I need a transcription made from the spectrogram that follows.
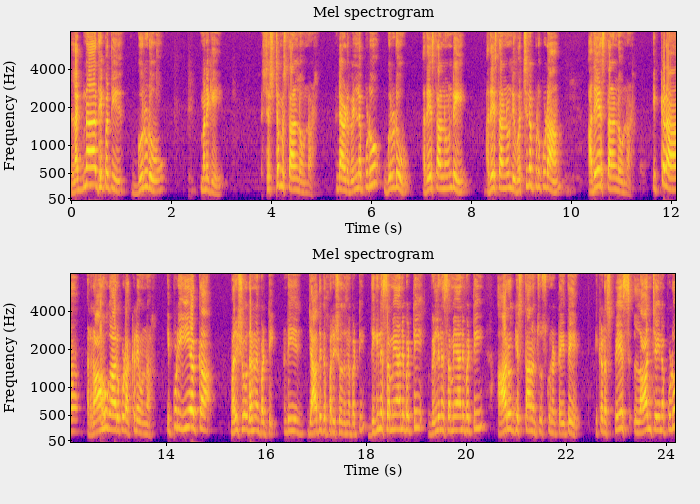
లగ్నాధిపతి గురుడు మనకి షష్టమ స్థానంలో ఉన్నాడు. అంటే ఆవిడ వెళ్ళినప్పుడు గురుడు అదే స్థానంలో ఉండి అదే స్థానం నుండి వచ్చినప్పుడు కూడా అదే స్థానంలో ఉన్నాడు. ఇక్కడ రాహుగారు కూడా అక్కడే ఉన్నారు. ఇప్పుడు ఈ యొక్క పరిశోధనని బట్టి అంటే ఈ జాతక పరిశోధన బట్టి దిగిన సమయాన్ని బట్టి వెళ్ళిన సమయాన్ని బట్టి ఆరోగ్య స్థానం చూసుకున్నట్టయితే ఇక్కడ స్పేస్ లాంచ్ అయినప్పుడు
